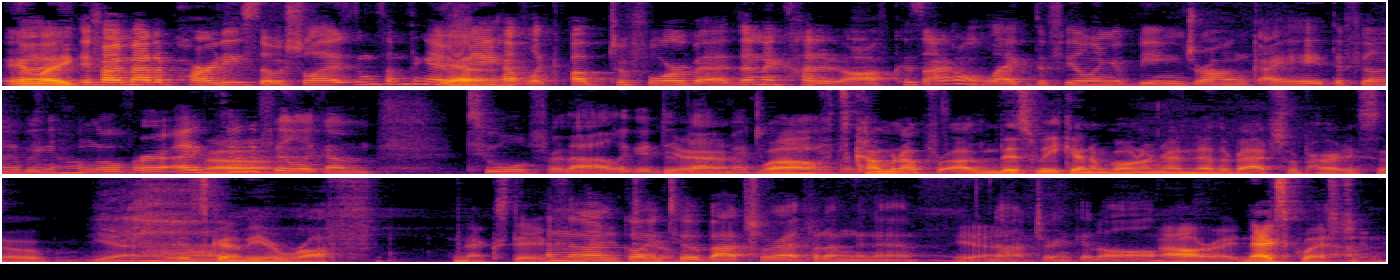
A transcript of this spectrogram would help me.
And, But like- if I'm at a party socializing something, I Yeah. may have like up to four, but then I cut it off because I don't like the feeling of being drunk. I hate the feeling of being hungover. I kind Oh. of feel like I'm too old for that. Like I did that in my Yeah. 20s. Well, it's coming up for, um, this weekend. I'm going on another bachelor party, so yeah, it's gonna be a rough next day. and then I'm going to a bachelorette, but I'm gonna Yeah. not drink at all. All right, next question.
